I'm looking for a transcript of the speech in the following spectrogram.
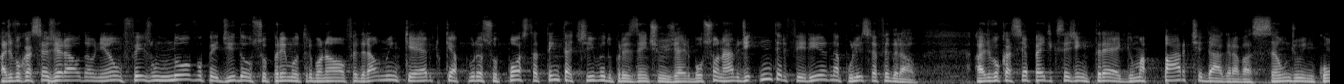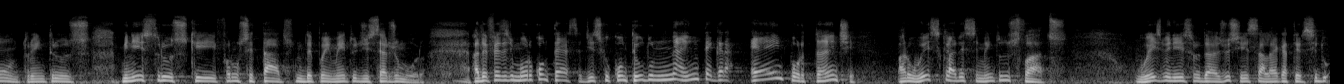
A Advocacia Geral da União fez um novo pedido ao Supremo Tribunal Federal no inquérito que apura a suposta tentativa do presidente Jair Bolsonaro de interferir na Polícia Federal. A advocacia pede que seja entregue uma parte da gravação de um encontro entre os ministros que foram citados no depoimento de Sérgio Moro. A defesa de Moro contesta, diz que o conteúdo na íntegra é importante para o esclarecimento dos fatos. O ex-ministro da Justiça alega ter sido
